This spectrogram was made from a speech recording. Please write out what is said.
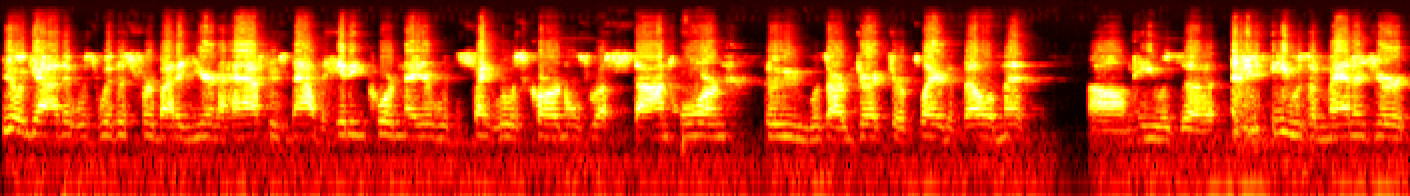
you know, a guy that was with us for about a year and a half, who's now the hitting coordinator with the St. Louis Cardinals, Russ Steinhorn, who was our director of player development. Um, he was a he was a manager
